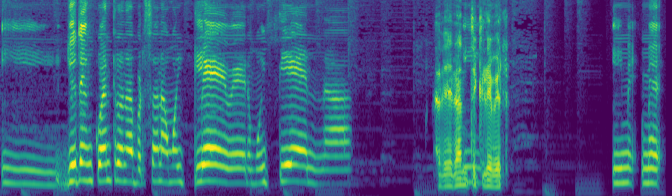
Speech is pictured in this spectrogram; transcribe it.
y yo te encuentro una persona muy clever, muy tierna Adelante, Y- Clever. y me, me-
